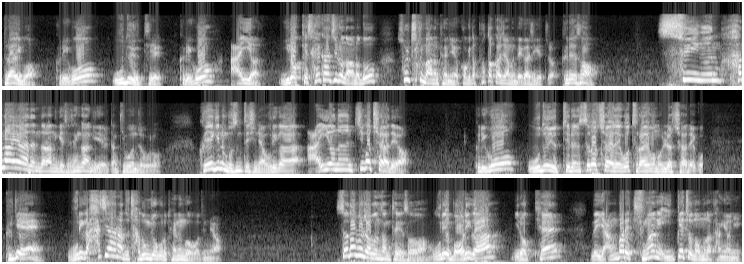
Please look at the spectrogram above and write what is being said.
드라이버 그리고 우드 유틸 그리고 아이언 이렇게 세 가지로 나눠도 솔직히 많은 편이에요. 거기다 퍼터까지 하면 네 가지겠죠. 그래서 스윙은 하나여야 된다는 게 제 생각이에요. 일단 기본적으로. 그 얘기는 무슨 뜻이냐. 우리가 아이언은 찍어 쳐야 돼요. 그리고 우드 유틸은 쓸어 쳐야 되고 드라이버는 올려 쳐야 되고 그게 우리가 하지 않아도 자동적으로 되는 거거든요. 셋업을 잡은 상태에서 우리의 머리가 이렇게 내 양발의 중앙에 있겠죠. 너무나 당연히.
